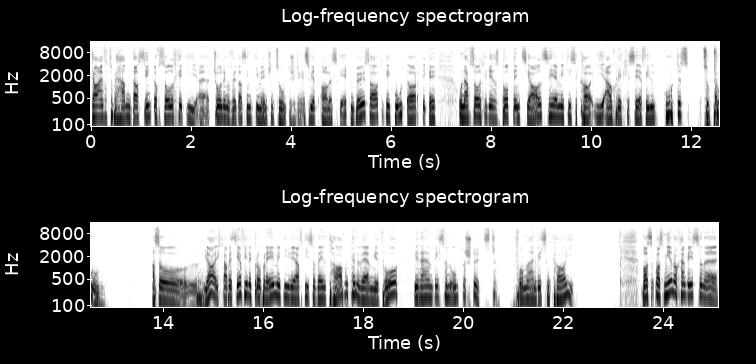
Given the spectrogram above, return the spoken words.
da einfach zu behaupten, das sind doch solche, die, äh, Entschuldigung für das sind die Menschen zu unterschiedlich. Es wird alles geben. Bösartige, gutartige und auch solche, die das Potenzial sehen, mit dieser KI auch wirklich sehr viel Gutes zu tun. Also ja, ich glaube, sehr viele Probleme, die wir auf dieser Welt haben können, wären wir vor, wir wären ein bisschen unterstützt von ein bisschen KI. Was, was mir noch ein bisschen äh,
